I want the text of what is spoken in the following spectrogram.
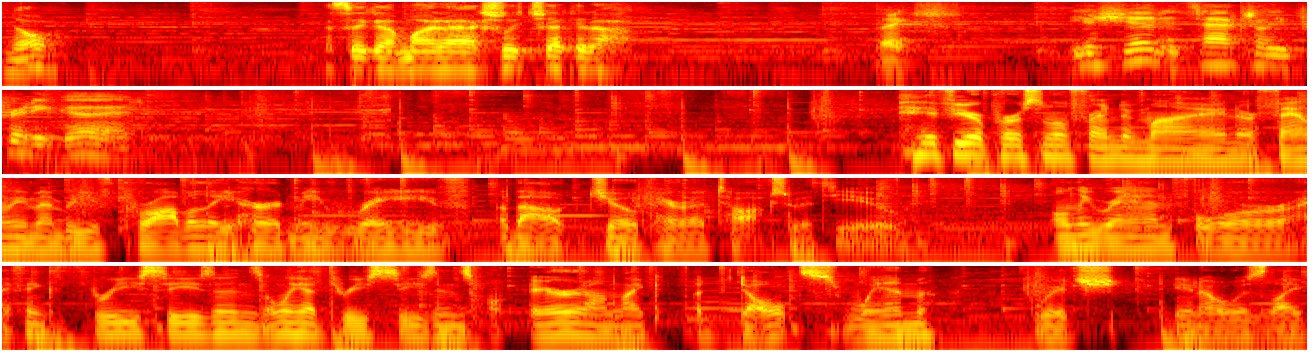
No, I think I might actually check it out. thanks. You should. It's actually pretty good. If you're a personal friend of mine or family member, you've probably heard me rave about Joe Pera Talks with You. Only ran for, I think, three seasons, only had three seasons, aired on like Adult Swim, which, you know, was like,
